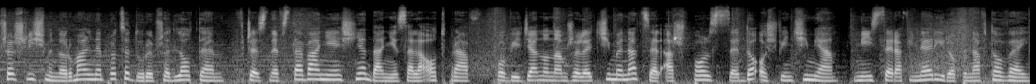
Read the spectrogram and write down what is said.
Przeszliśmy normalne procedury przed lotem. Wczesne wstawanie, śniadanie, sala odpraw. Powiedziano nam, że lecimy na cel aż w Polsce, do Oświęcimia, miejsce rafinerii ropy naftowej.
